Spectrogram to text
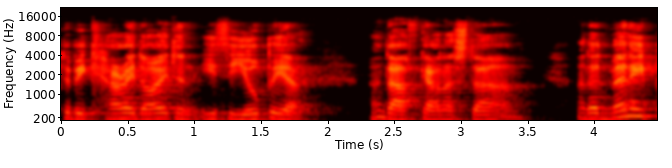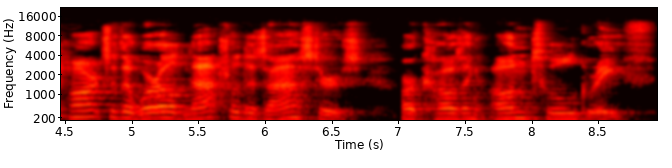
to be carried out in Ethiopia and Afghanistan. And in many parts of the world, natural disasters are causing untold grief.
